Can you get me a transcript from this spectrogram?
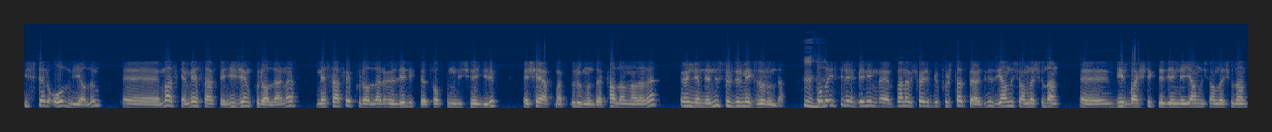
ister olmayalım e, maske, mesafe, hijyen kurallarına mesafe kuralları özellikle toplumun içine girip e, şey yapmak durumunda kalanlara önlemlerini sürdürmek zorunda. Hı hı. Dolayısıyla benim e, bana şöyle bir fırsat verdiniz. Yanlış anlaşılan e, bir başlık nedeniyle yanlış anlaşılan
